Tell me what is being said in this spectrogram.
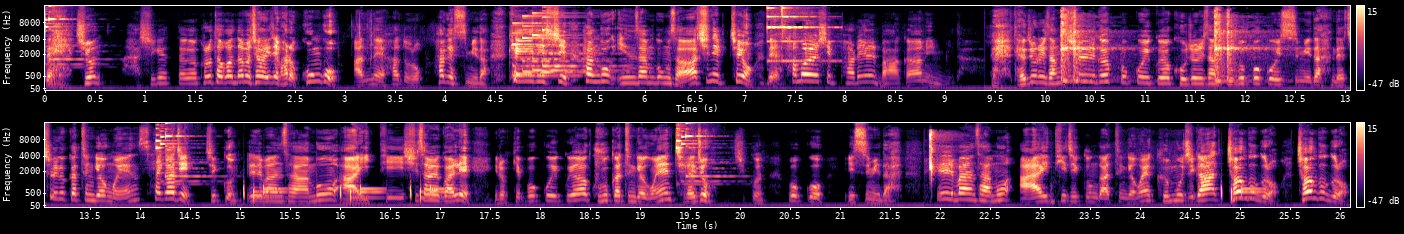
네, 지원 하시겠다고요? 그렇다고 한다면 제가 이제 바로 공고 안내하도록 하겠습니다. KGC 한국인삼공사 신입 채용 네, 3월 18일 마감입니다. 네, 대졸 이상 7급 뽑고 있고요. 고졸 이상 9급 뽑고 있습니다. 네, 7급 같은 경우엔 세 가지 직군, 일반 사무, IT, 시설 관리 이렇게 뽑고 있고요. 9급 같은 경우엔 제조 직군 뽑고 있습니다. 일반 사무, IT 직군 같은 경우에 근무지가 전국으로 전국으로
